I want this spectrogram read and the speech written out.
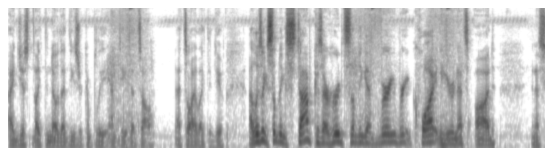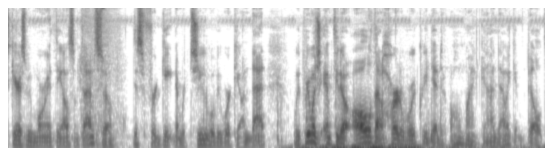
I just like to know that these are completely empty. That's all. That's all I like to do. It looks like something stopped because I heard something got very, very quiet in here, and that's odd. And it scares me more than anything else sometimes. So this is for gate number two. We'll be working on that. We pretty much emptied out all that hard work we did. Oh my god, now we can build.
